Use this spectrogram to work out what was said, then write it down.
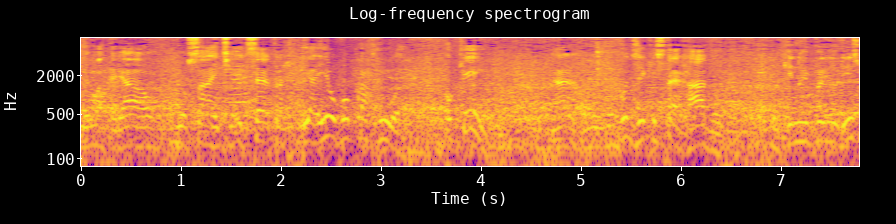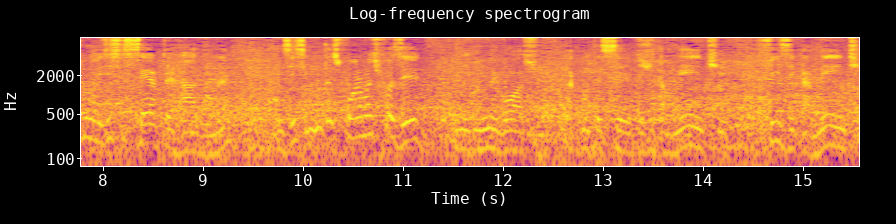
meu material, meu site, etc. E aí eu vou para a rua. Ok, né? não vou dizer que está errado, porque no empreendedorismo não existe certo e errado, né? Existem muitas formas de fazer um negócio acontecer digitalmente, fisicamente,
